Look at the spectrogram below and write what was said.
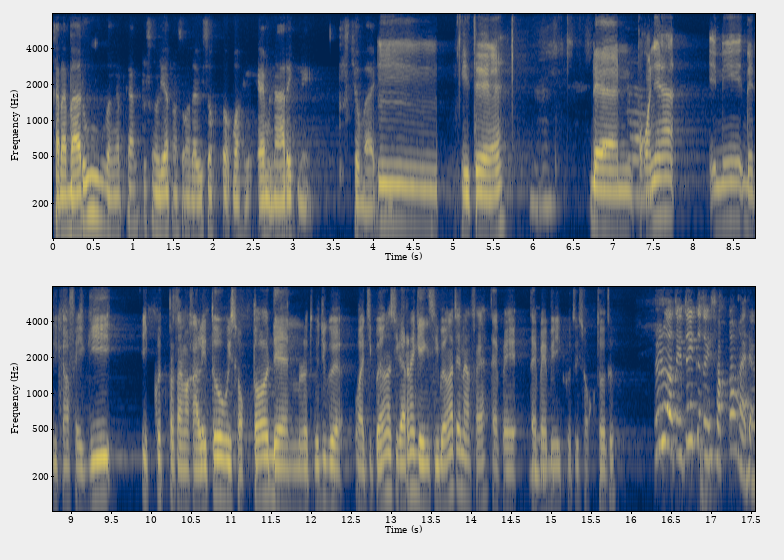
karena baru banget kan terus ngelihat langsung ada Wisokto wah ini kayak menarik nih terus coba aja. Hmm, gitu ya. Dan Hmm. pokoknya ini dari KVG ikut pertama kali tuh Wisokto dan menurut gue juga wajib banget sih karena gengsi banget ya Naf ya TP, TPB ikut Wisokto tuh. Lu waktu itu ikut Wisokto nggak ada?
